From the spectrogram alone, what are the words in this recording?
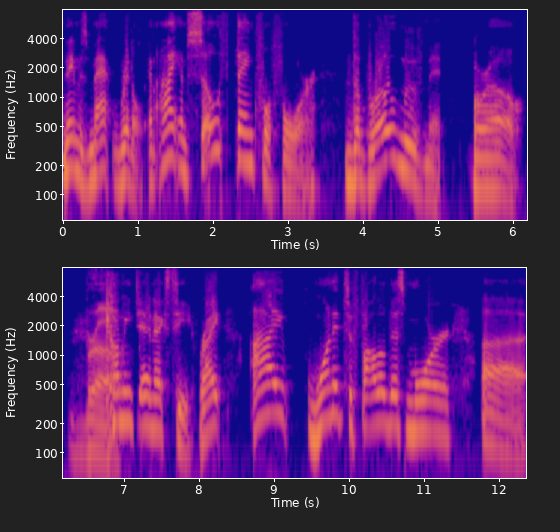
Name is Matt Riddle, and I am so thankful for the bro movement, bro Bro. coming to NXT, right? I wanted to follow this more uh,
